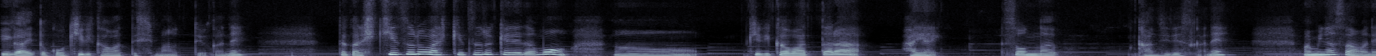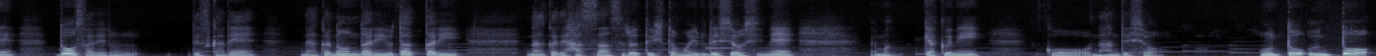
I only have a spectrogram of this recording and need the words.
意外とこう切り替わってしまうっていうかね。だから引きずるは引きずるけれどもうん切り替わったら早い。そんな感じですかね。まあ、皆さんはね、どうされるんですかね。なんか飲んだり歌ったり、なんかで発散するっていう人もいるでしょうしね。まあ、逆に、こう、なんでしょう。うんと、うんと、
